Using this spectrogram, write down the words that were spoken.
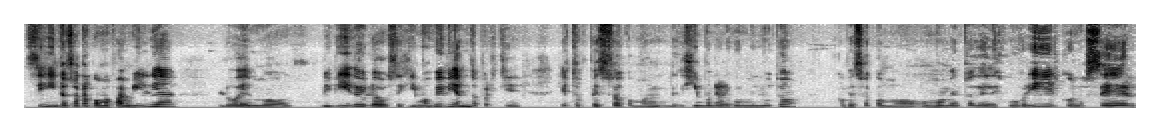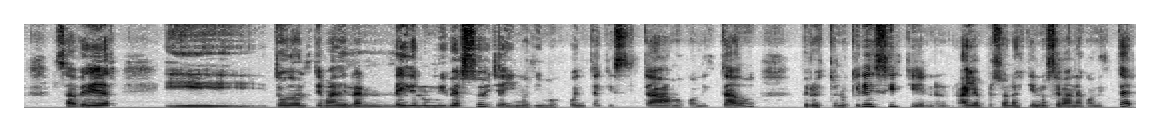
Sí, nosotros como familia lo hemos vivido y lo seguimos viviendo porque esto empezó, como dijimos en algún minuto, comenzó como un momento de descubrir, conocer, saber y todo el tema de la ley del universo y ahí nos dimos cuenta que sí estábamos conectados, pero esto no quiere decir que hayan personas que no se van a conectar,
